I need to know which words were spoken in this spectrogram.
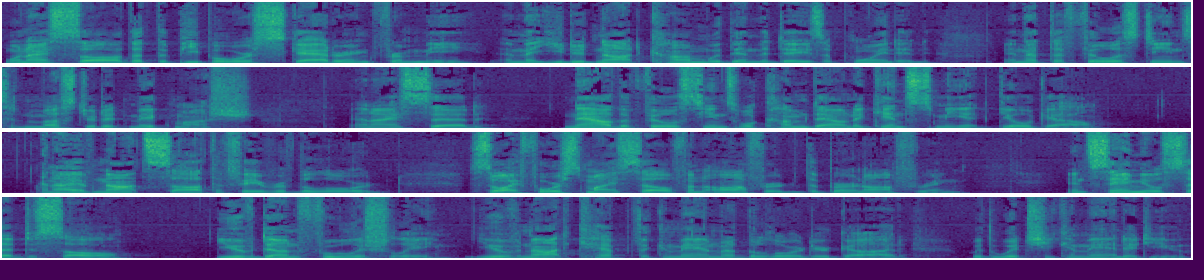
When I saw that the people were scattering from me, and that you did not come within the days appointed, and that the Philistines had mustered at Michmash, and I said, Now the Philistines will come down against me at Gilgal, and I have not sought the favor of the Lord. So I forced myself and offered the burnt offering. And Samuel said to Saul, You have done foolishly. You have not kept the commandment of the Lord your God with which he commanded you.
